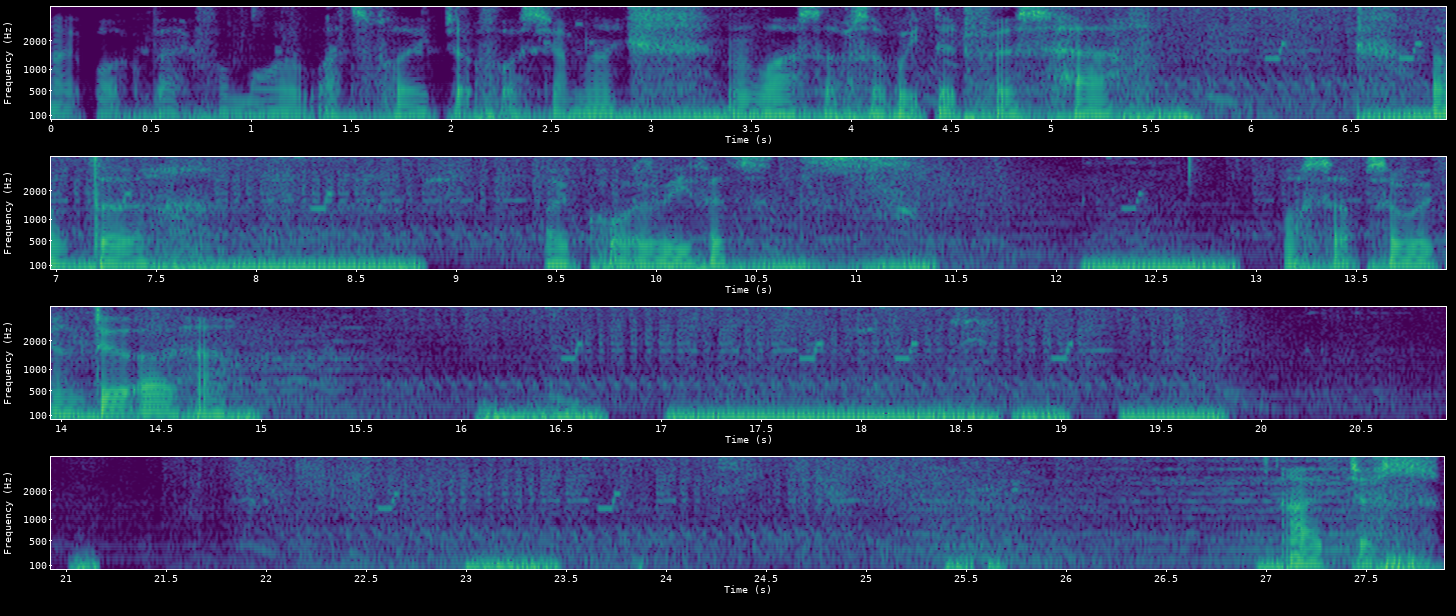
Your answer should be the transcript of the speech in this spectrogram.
Alright, welcome back for more Let's Play Jet Force Gemini. In the last episode we did first half of the five quarter revisits. Last episode we're gonna do other half. I just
